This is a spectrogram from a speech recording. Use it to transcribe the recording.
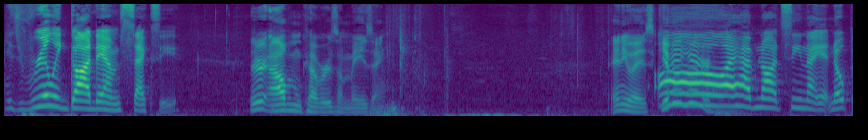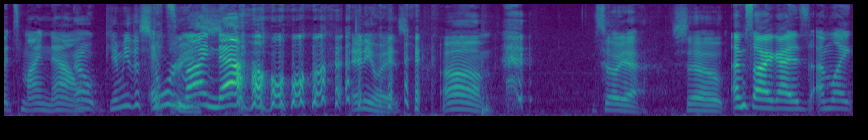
It's really goddamn sexy. Their album cover is amazing. Anyways, give oh, it here. Oh, I have not seen that yet. Nope, it's mine now. No, give me the story. it's mine now. Anyways, um, so yeah, so I'm sorry, guys. I'm like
